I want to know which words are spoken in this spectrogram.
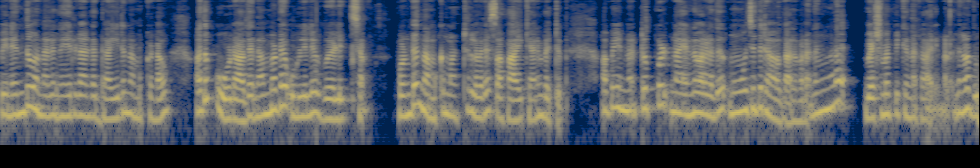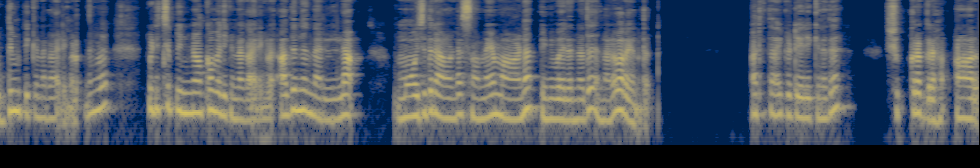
പിന്നെ എന്ത് വന്നാലും നേരിടാനുള്ള ധൈര്യം നമുക്കുണ്ടാവും. അത് കൂടാതെ നമ്മുടെ ഉള്ളിലെ വെളിച്ചം കൊണ്ട് നമുക്ക് മറ്റുള്ളവരെ സഹായിക്കാനും പറ്റും. അപ്പൊ ഈ ട്രിപ്പിൾ നയൻ എന്ന് പറയുന്നത് മോചിതരാകുക എന്ന് പറയുന്നത് നിങ്ങളെ വിഷമിപ്പിക്കുന്ന കാര്യങ്ങൾ നിങ്ങളെ ബുദ്ധിമുട്ടിക്കുന്ന കാര്യങ്ങൾ നിങ്ങൾ പിടിച്ച് പിന്നോക്കം വലിക്കുന്ന കാര്യങ്ങൾ അതിൽ നിന്നെല്ലാം മോചിതരാവേണ്ട സമയമാണ് ഇനി വരുന്നത് എന്നാണ് പറയുന്നത്. അടുത്തായി കിട്ടിയിരിക്കുന്നത് ശുക്രഗ്രഹം. ആറ്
